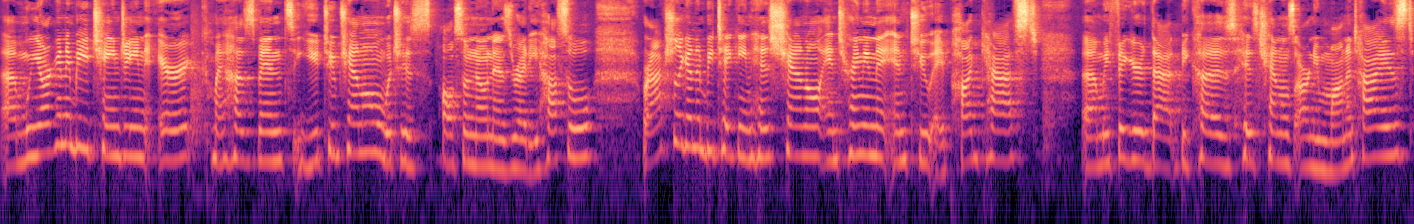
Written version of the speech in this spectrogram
Um, we are going to be changing Eric, my husband's YouTube channel, which is also known as Rede Hustle. We're actually going to be taking his channel and turning it into a podcast. Um, we figured that because his channel is already monetized,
